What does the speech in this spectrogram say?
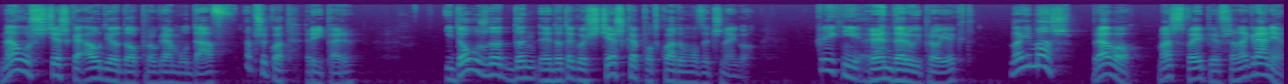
Nałóż ścieżkę audio do programu DAW, na przykład Reaper, i dołóż do, do, do tego ścieżkę podkładu muzycznego. Kliknij renderuj projekt, no i masz, brawo, masz swoje pierwsze nagranie.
